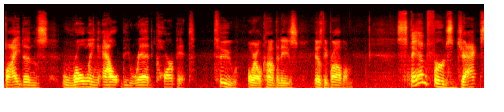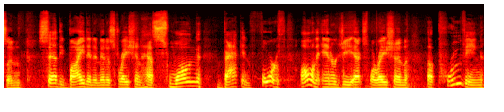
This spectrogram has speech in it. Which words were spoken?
Biden's rolling out the red carpet to oil companies is the problem. Stanford's Jackson said the Biden administration has swung back and forth on energy exploration, approving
